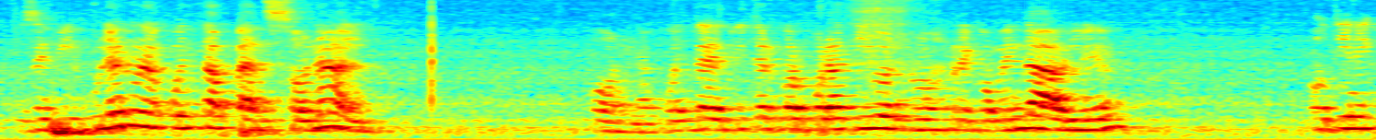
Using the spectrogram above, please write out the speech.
Entonces, vincular una cuenta personal con la cuenta de Twitter corporativo no es recomendable, o, tiene,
